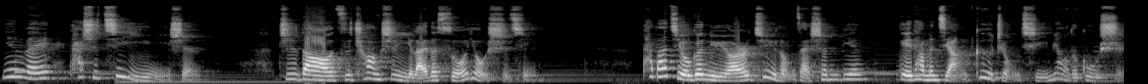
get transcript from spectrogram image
因为她是记忆女神，知道自创世以来的所有事情。她把九个女儿聚拢在身边，给他们讲各种奇妙的故事。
